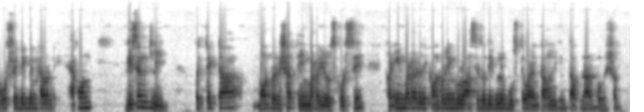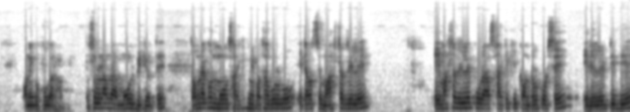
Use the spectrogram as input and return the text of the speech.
অবশ্যই দেখবেন, কারণ এখন রিসেন্টলি প্রত্যেকটা মোটরের সাথে ইনভার্টার ইউজ করছে, কারণ ইনভার্টারের যে কন্ট্রোলিংগুলো আছে, যদি এগুলো বুঝতে পারেন, তাহলে কিন্তু আপনার ভবিষ্যৎ অনেক উপকার হবে। তো চলুন আমরা মূল ভিডিওতে, তো আমরা এখন মূল সার্কিট নিয়ে কথা বলব। এটা হচ্ছে মাস্টার রিলে এই মাস্টার রিলে পুরো সার্কিটকে কন্ট্রোল করছে, এই রিলেটি দিয়ে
